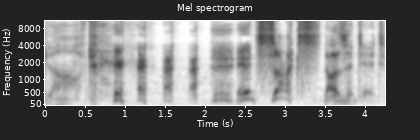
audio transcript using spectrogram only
laughed. it sucks, doesn't it?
